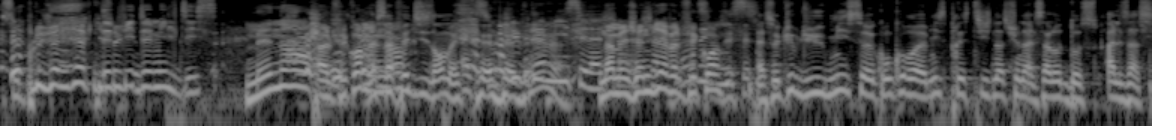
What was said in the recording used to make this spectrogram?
c'est plus Geneviève qui depuis s'occupe. 2010. Mais non, elle fait quoi Ça maintenant fait 10 ans, mec. Elle s'occupe Miss. la Non, mais Geneviève, elle fait quoi. Elle s'occupe du Miss concours euh, Miss Prestige National, c'est un autre dos, Alsace.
